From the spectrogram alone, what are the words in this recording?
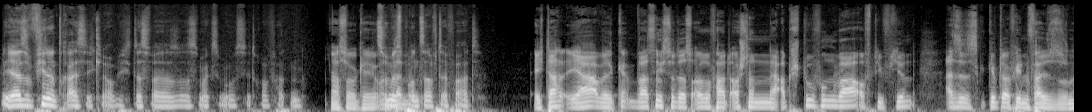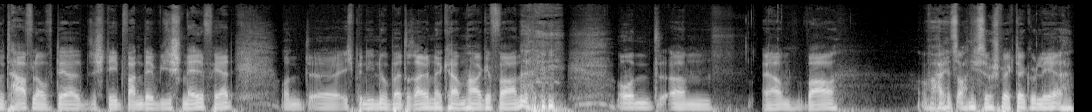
ja, so 430, glaube ich. Das war so das Maximum, was sie drauf hatten. Achso, okay. Zumindest bei uns auf der Fahrt. Ich dachte, ja, aber war es nicht so, dass eure Fahrt auch schon eine Abstufung war auf die vier? Also es gibt auf jeden Fall so eine Tafel, auf der steht, wann der wie schnell fährt. Und äh, ich bin hier nur bei 300 km/h gefahren. Und ähm, ja, war, war jetzt auch nicht so spektakulär.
